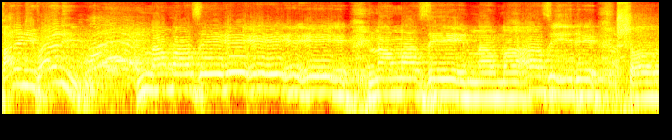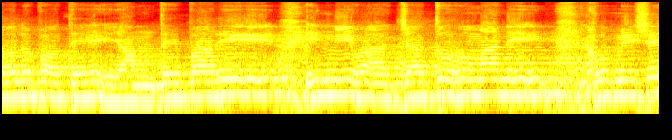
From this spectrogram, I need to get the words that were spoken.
পারেনি পারেনি নামাজে নামাজে নামাজি রে সরল পথে আনতে পারে। ইনি ওয়াজ্জাত মানে খুব মিশে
